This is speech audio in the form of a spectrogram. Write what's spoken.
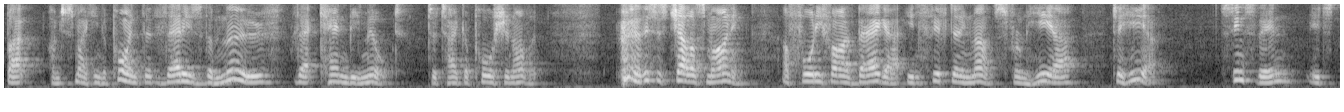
But I'm just making the point that that is the move that can be milked to take a portion of it. this is Chalice Mining, a 45 bagger in 15 months from here to here. Since then, it's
